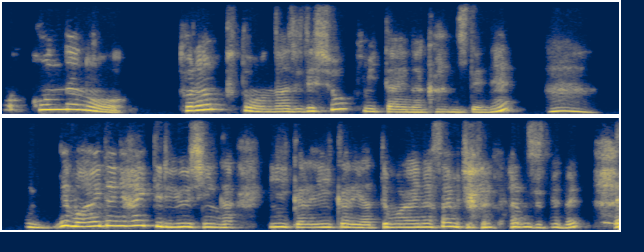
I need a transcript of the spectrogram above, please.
こんなのトランプと同じでしょ？みたいな感じでね。うん。でも間に入ってる友人がいいからいいからやってもらいなさいみたいな感じでね、そ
